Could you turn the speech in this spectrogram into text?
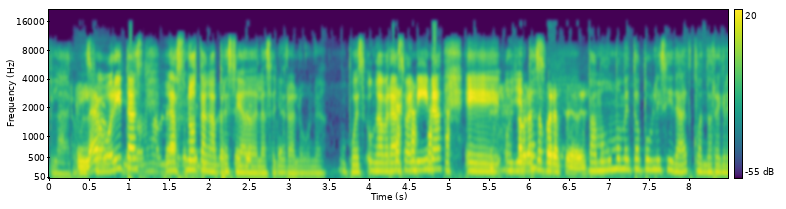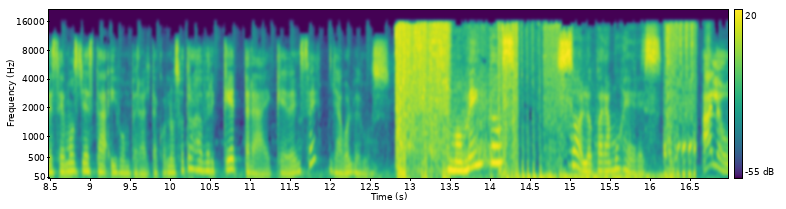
Claro, Claro mis favoritas, las no tan apreciadas de la señora Luna. Pues un abrazo a Nina. Eh, oyentes, Abrazo para ustedes. Vamos un momento a publicidad. Cuando regresemos ya está Ivonne Peralta con nosotros a ver qué trae. Quédense, ya volvemos. Momentos solo para mujeres.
